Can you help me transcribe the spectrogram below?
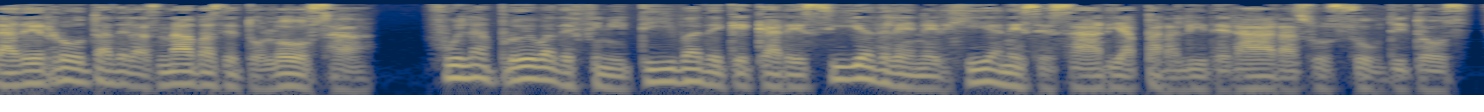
La derrota de las Navas de Tolosa fue la prueba definitiva de que carecía de la energía necesaria para liderar a sus súbditos.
